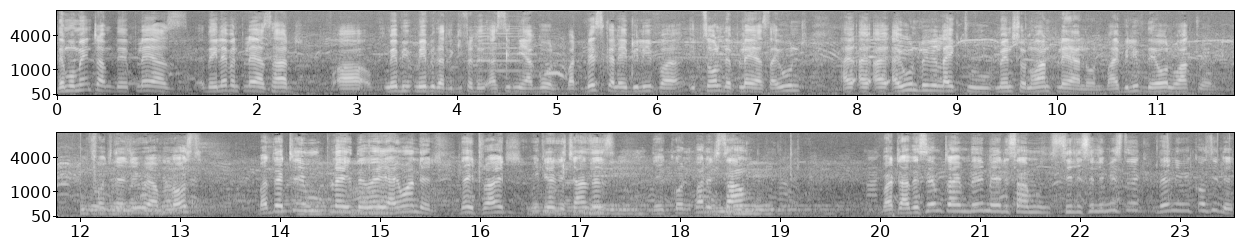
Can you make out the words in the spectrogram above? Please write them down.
the momentum the players, the 11 players had, uh, maybe maybe that gifted Sydney a goal. But basically, I believe uh, it's all the players. I wouldn't, I, I, I wouldn't really like to mention one player alone. But I believe they all worked well. Unfortunately, we have lost. But the team played the way I wanted. They tried, we created chances, they converted some. But at the same time, they made some silly, silly mistake. Then we conceded.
